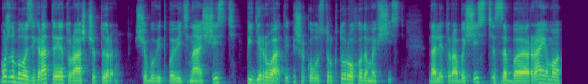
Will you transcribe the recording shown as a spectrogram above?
Можна було зіграти тура H4, щоб у відповідь на 6 підірвати пішакову структуру ходом F6. Далі тура B6 забираємо,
